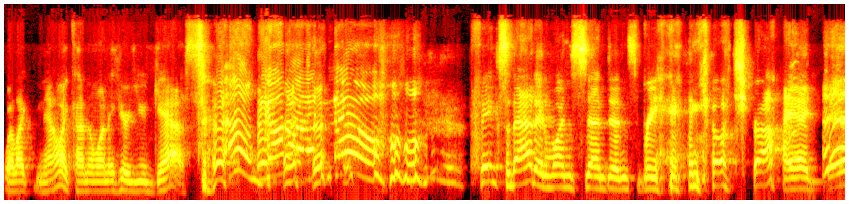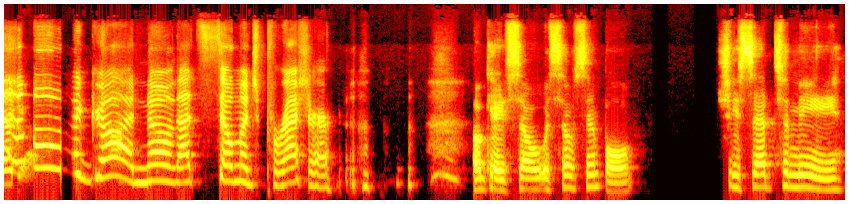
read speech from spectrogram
well, like now I kind of want to hear you guess. Oh God, no. Fix that in one sentence, Brienne. Go try. I dare you. Oh my God, no, that's so much pressure. okay, so it was so simple. She said to me,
